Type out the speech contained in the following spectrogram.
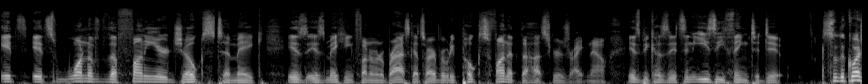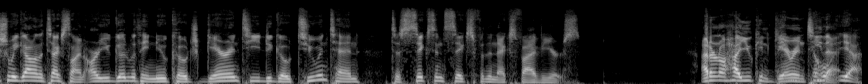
it's it's one of the funnier jokes to make is is making fun of Nebraska. That's why everybody pokes fun at the Huskers right now is because it's an easy thing to do. So the question we got on the text line: Are you good with a new coach guaranteed to go two and ten to six and six for the next five years? I don't know how you can guarantee that. Yeah,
